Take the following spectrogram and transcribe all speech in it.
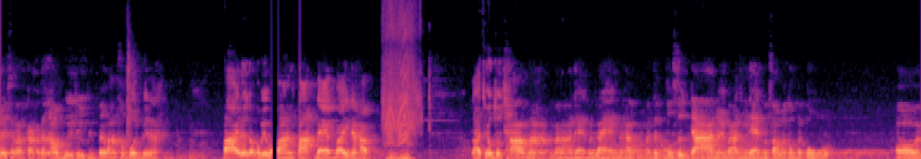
เดี๋ยวสภาพอากาศก็ต้องเอามือถือขึ้นไปวางข้างบนด้วยนะป้ายด้วยต้องเอาไปวางตากแดดไว้นะครับ ช่วงเช้ามาเวลาแดดมันแรงนะครับ มันจะรู้สึกจ้าหน่อยเวลาที่แดดมันส่องมาตรงประตู พอมัน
